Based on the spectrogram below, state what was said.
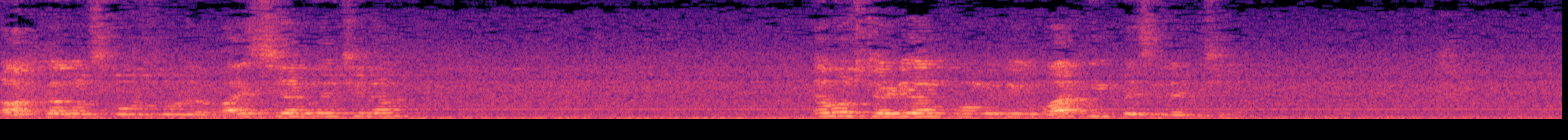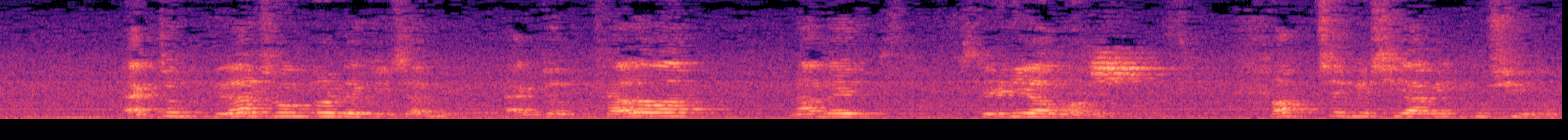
নর্থ বেঙ্গল স্পোর্টস বোর্ডের ভাইস চেয়ারম্যান ছিলাম এবং স্টেডিয়াম কমিটির ওয়ার্কিং প্রেসিডেন্ট ছিলাম। একজন ক্রীড়া সংগঠক হিসাবে, একজন খেলোয়াড় নামে স্টেডিয়াম হবে সবচেয়ে বেশি আমি খুশি হব।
